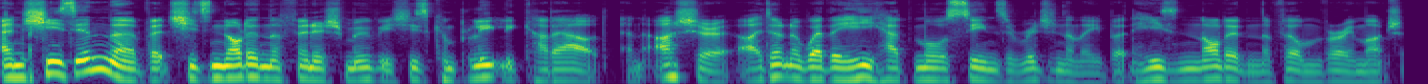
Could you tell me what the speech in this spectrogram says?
and she's in there, but she's not in the finished movie. She's completely cut out. And Usher, I don't know whether he had more scenes originally, but he's not in the film very much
